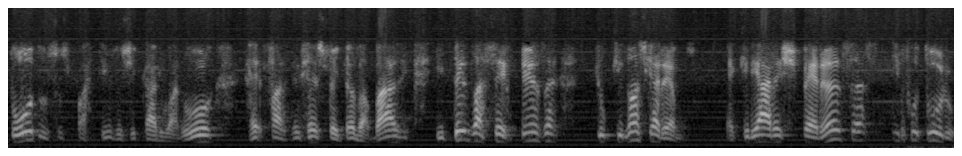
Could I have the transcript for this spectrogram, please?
todos os partidos de Caruaru, respeitando a base e tendo a certeza que o que nós queremos é criar esperanças e futuro.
